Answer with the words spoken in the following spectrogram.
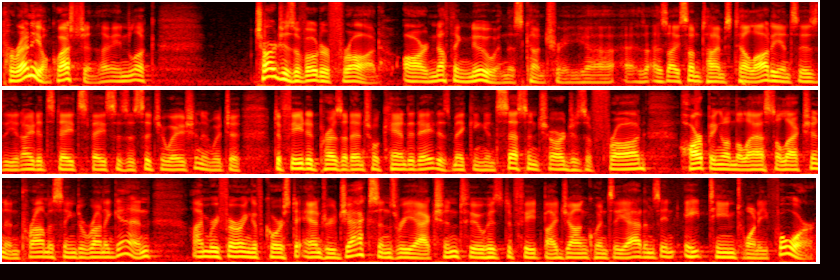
perennial questions. I mean, look, charges of voter fraud are nothing new in this country. Uh, as, as, I sometimes tell audiences, the United States faces a situation in which a defeated presidential candidate is making incessant charges of fraud, harping on the last election and promising to run again. I'm referring, of course, to Andrew Jackson's reaction to his defeat by John Quincy Adams in 1824.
